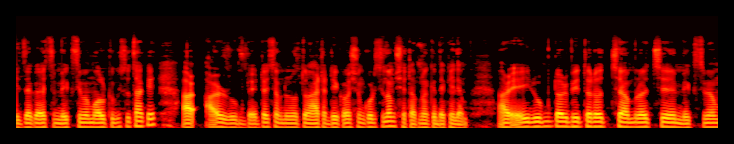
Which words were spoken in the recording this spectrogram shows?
এই জায়গায় হচ্ছে ম্যাক্সিমাম অল্প কিছু থাকে। আর আর রুমটা এটা হচ্ছে আমরা নতুন আরেকটা ডেকোরেশন করছিলাম, সেটা আপনাকে দেখাইলাম। আর এই রুমটার ভিতর হচ্ছে আমরা হচ্ছে ম্যাক্সিমাম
